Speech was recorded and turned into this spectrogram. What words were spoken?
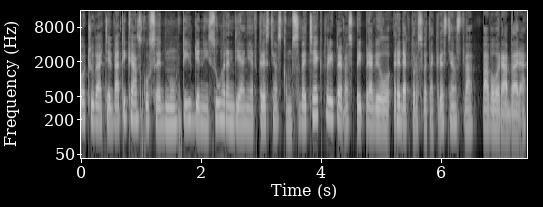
Počúvate Vatikánsku sedmu, týždenný súhrn diania v kresťanskom svete, ktorý pre vás pripravil redaktor Sveta kresťanstva Pavol Rábara.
